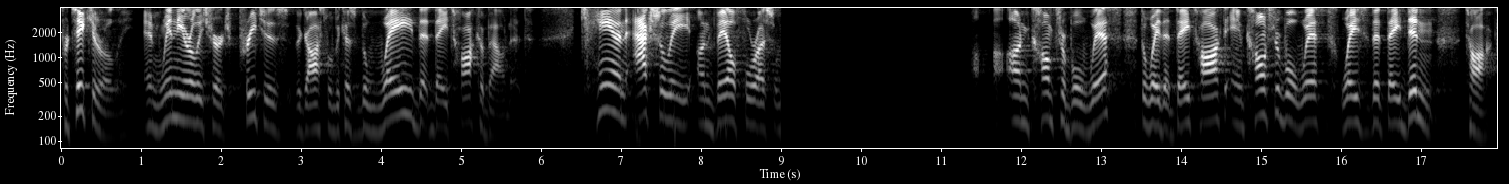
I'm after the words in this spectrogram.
particularly and when the early church preaches the gospel because the way that they talk about it can actually unveil for us uncomfortable with the way that they talked and comfortable with ways that they didn't talk.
